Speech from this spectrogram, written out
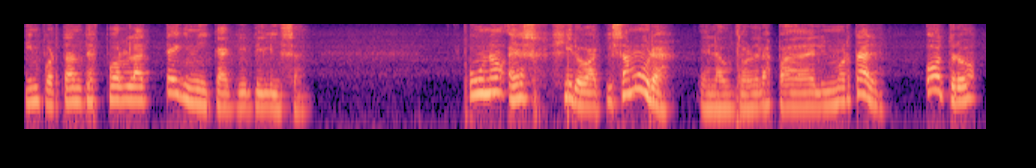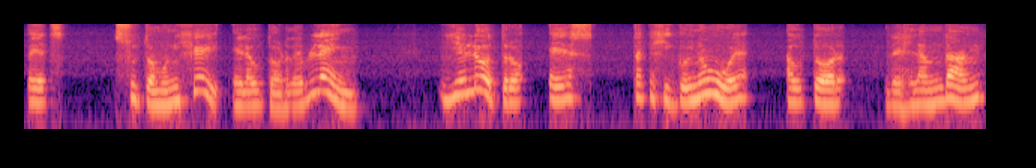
importantes por la técnica que utilizan. Uno es Hiroaki Samura, el autor de la espada del inmortal. Otro es Sutomu Nihei, el autor de Blame. Y el otro es Takehiko Inoue, autor de Slam Dunk,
